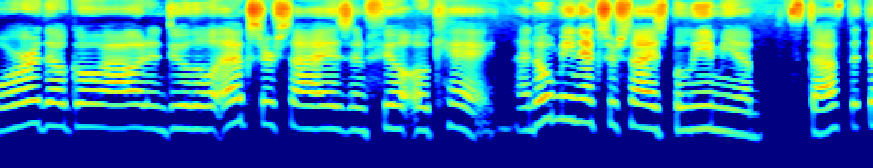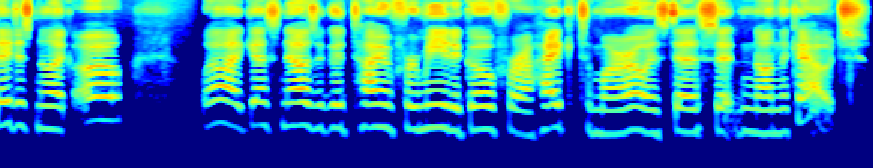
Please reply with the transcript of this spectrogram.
Or they'll go out and do a little exercise and feel okay. I don't mean exercise bulimia stuff, but they just know, like, oh, well, I guess now's a good time for me to go for a hike tomorrow instead of sitting on the couch.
